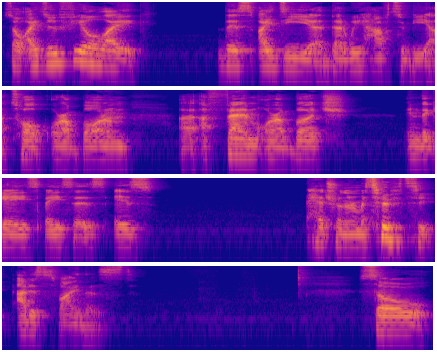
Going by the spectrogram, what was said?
So I do feel like this idea that we have to be a top or a bottom, uh, a femme or a butch in the gay spaces is heteronormativity at its finest. So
